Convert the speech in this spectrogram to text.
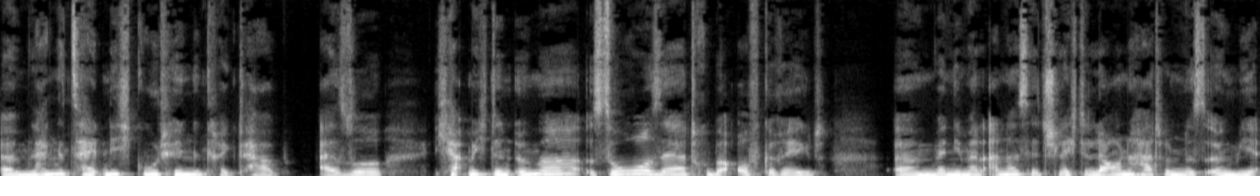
ähm, lange Zeit nicht gut hingekriegt habe. Also ich habe mich dann immer so sehr drüber aufgeregt, ähm, wenn jemand anders jetzt schlechte Laune hatte und das irgendwie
